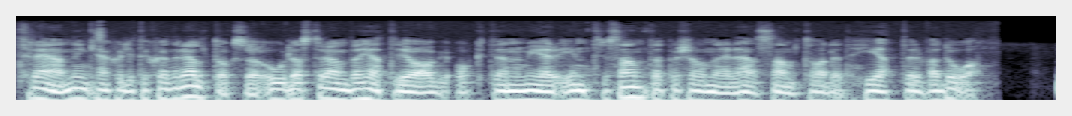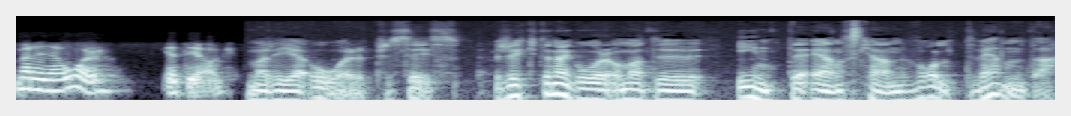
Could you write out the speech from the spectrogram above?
träning, kanske lite generellt också. Ola Strömberg heter jag och den mer intressanta personen i det här samtalet heter vadå? Maria År heter jag. Maria År, precis. Ryktena går om att du inte ens kan voltvända.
